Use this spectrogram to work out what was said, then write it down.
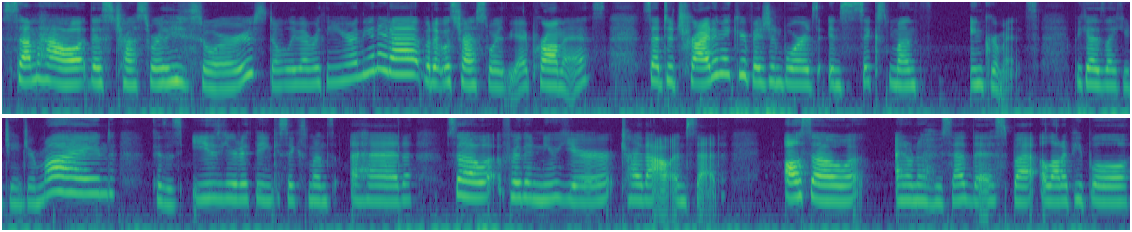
somehow this trustworthy source, don't believe everything you hear on the internet, but it was trustworthy, I promise, said to try to make your vision boards in six month increments because, like, you change your mind because it's easier to think six months ahead. So, for the new year, try that out instead. Also, I don't know who said this, but a lot of people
